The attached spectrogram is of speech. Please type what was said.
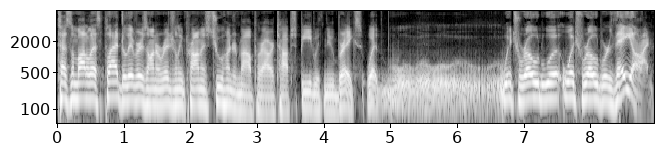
Tesla Model S Plaid delivers on originally promised 200 mile per hour top speed with new brakes. What? Which road? Which road were they on?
